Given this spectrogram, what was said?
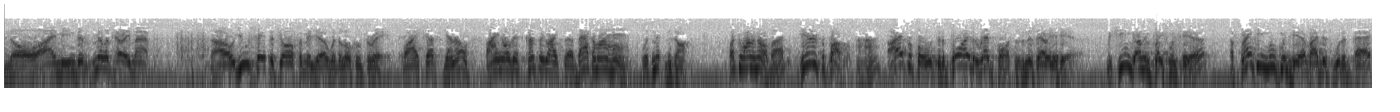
No, I mean this military map. Now, you say that you're familiar with the local terrain. Why, shucks, General. I know this country like the back of my hand, with mittens on. What do you want to know, Bud? Here's the problem. Uh-huh. I propose to deploy the red forces in this area here. Machine gun emplacements here, a flanking movement here by this wooded patch,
